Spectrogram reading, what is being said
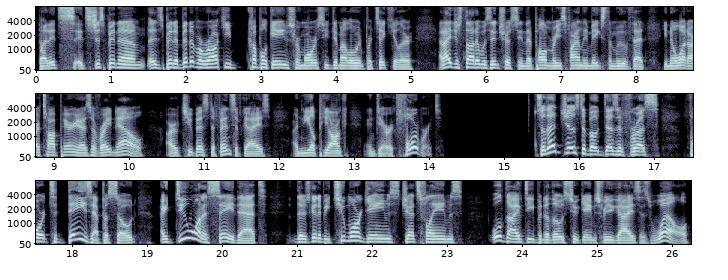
But it's it's just been a it's been a bit of a rocky couple games for Morrissey DeMello in particular, and I just thought it was interesting that Paul Maurice finally makes the move that you know what our top pairing as of right now, our two best defensive guys are Neil Pionk and Derek Forbort. So that just about does it for us for today's episode. I do want to say that there's going to be two more games, Jets Flames. We'll dive deep into those two games for you guys as well.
